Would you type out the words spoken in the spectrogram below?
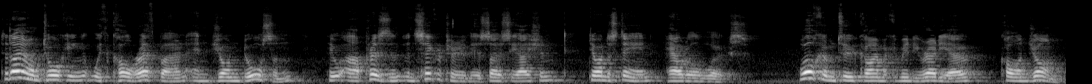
Today I'm talking with Cole Rathbone and John Dawson, who are President and Secretary of the Association, to understand how it all works. Welcome to Kiama Community Radio, Colin John.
